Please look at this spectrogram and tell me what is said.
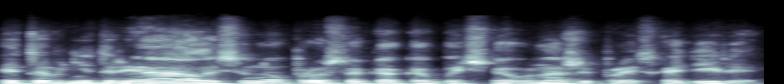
это внедрялось. Ну, просто как обычно у нас же происходили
